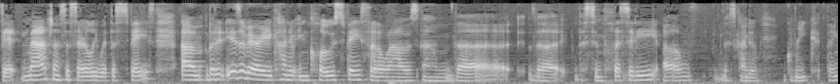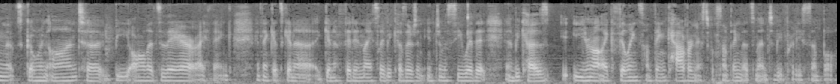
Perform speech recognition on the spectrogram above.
fit match necessarily with the space, um, but it is a very kind of enclosed space that allows um, the the the simplicity of this kind of Greek thing that's going on to be all that's there. I think. I think it's gonna gonna fit in nicely because there's an intimacy with it, and because you're not like filling something cavernous with something that's meant to be pretty simple.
